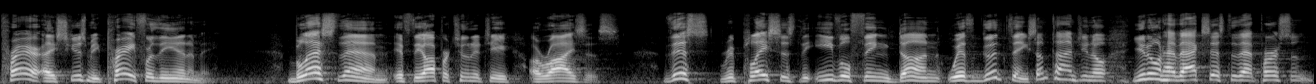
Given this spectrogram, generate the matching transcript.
Prayer, uh, excuse me, pray for the enemy. Bless them if the opportunity arises. This replaces the evil thing done with good things. Sometimes you, know, you don't have access to that person.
